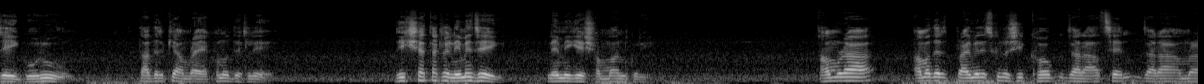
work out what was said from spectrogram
যেই গুরু, তাদেরকে আমরা এখনও দেখলে, রিক্সায় থাকলে নেমে যাই, নেমে গিয়ে সম্মান করি। আমরা, আমাদের প্রাইমারি স্কুলের শিক্ষক যারা আছেন, যারা আমরা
